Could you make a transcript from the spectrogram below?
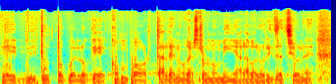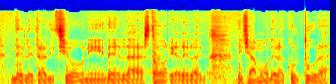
e di tutto quello che comporta l'enogastronomia, la valorizzazione delle tradizioni, della storia, della, diciamo, della cultura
